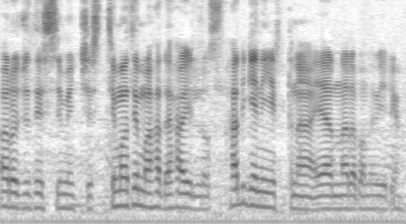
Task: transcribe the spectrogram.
Aracı teslim edeceğiz. Timatima hadi hayırlı olsun. Hadi gene yırttın ha. Yarın arabanı veriyorum.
